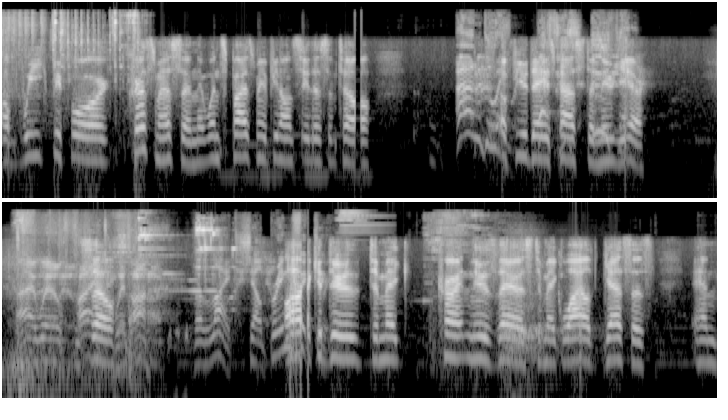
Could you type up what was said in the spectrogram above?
a week before Christmas, and it wouldn't surprise me if you don't see this until a few days past the new year. I will fight so, with honor. The light shall bring all victory. I could do to make current news there is to make wild guesses and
